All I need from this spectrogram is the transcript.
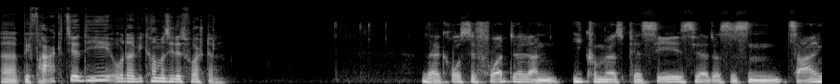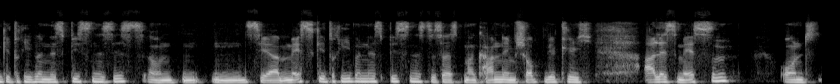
Äh, befragt ihr die oder wie kann man sich das vorstellen? Der große Vorteil an E-Commerce per se ist ja, dass es ein zahlengetriebenes Business ist und ein, sehr messgetriebenes Business. Das heißt, man kann im Shop wirklich alles messen und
